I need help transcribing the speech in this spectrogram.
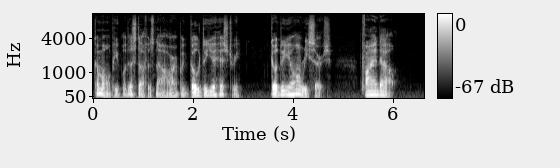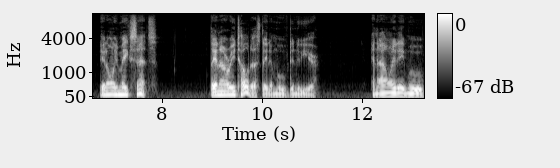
Come on, people, this stuff is not hard, but go do your history. Go do your own research. Find out. It only makes sense. They already told us they'd have moved the new year. And not only they move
